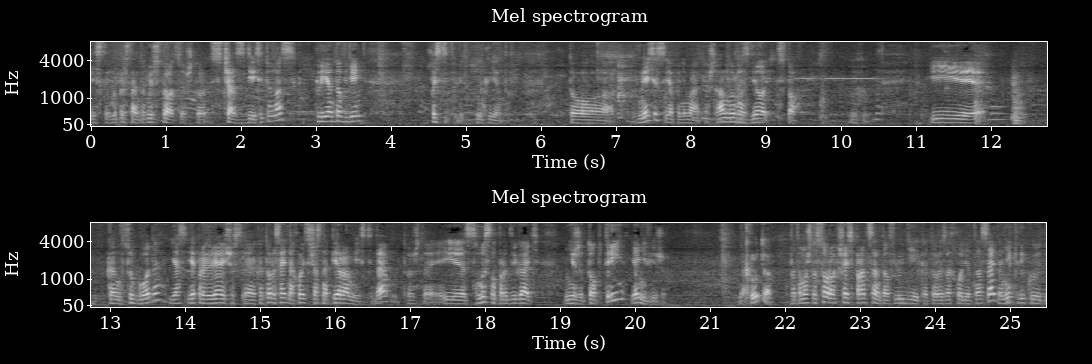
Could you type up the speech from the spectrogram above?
если мы представим такую ситуацию, что сейчас 10 у нас клиентов в день, посетителей, не клиентов, то в месяц я понимаю, то, что нам нужно сделать 100. Мгм. И к концу года я, я проверяю еще, э, который сайт находится сейчас на первом месте, да, потому что и смысл продвигать ниже топ-3 я не вижу. Да. Круто. Потому что 46% людей, которые заходят на сайт, они кликают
